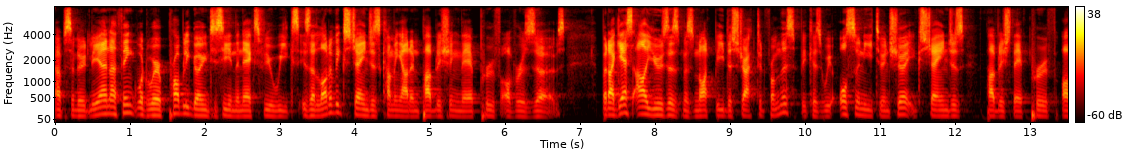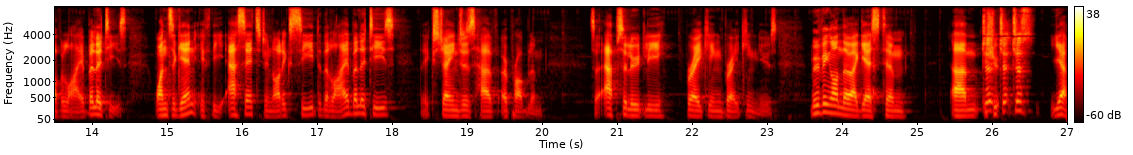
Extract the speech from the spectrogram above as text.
Absolutely. And I think what we're probably going to see in the next few weeks is a lot of exchanges coming out and publishing their proof of reserves. But I guess our users must not be distracted from this because we also need to ensure exchanges publish their proof of liabilities. Once again, if the assets do not exceed the liabilities, the exchanges have a problem. So, absolutely breaking, breaking news. Moving on, though, I guess, Tim. Um, just, sh- just yeah.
